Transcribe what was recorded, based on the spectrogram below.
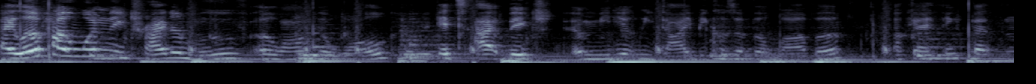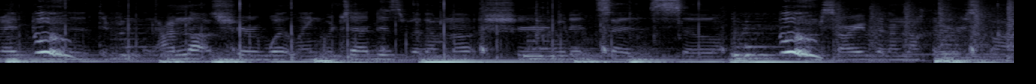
I love how when they try to move along the wall, it's uh, they immediately die because of the lava. Okay, I think that might be different. I'm not sure what language that is, but I'm not sure what it says. So I'm sorry, but I'm not gonna respond.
